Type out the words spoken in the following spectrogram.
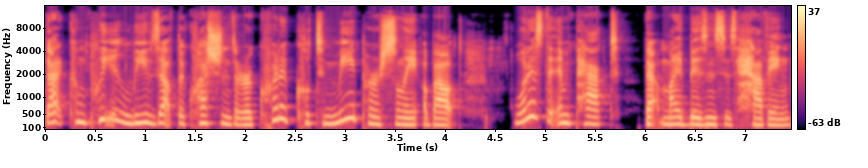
That completely leaves out the questions that are critical to me personally about what is the impact that my business is having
